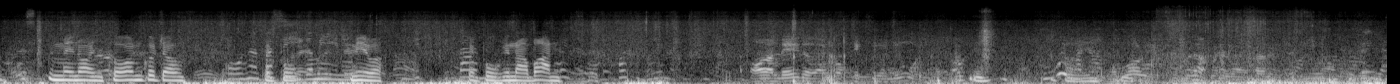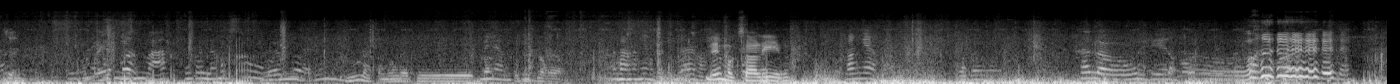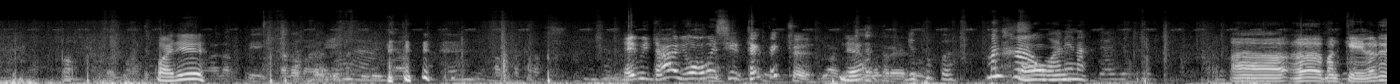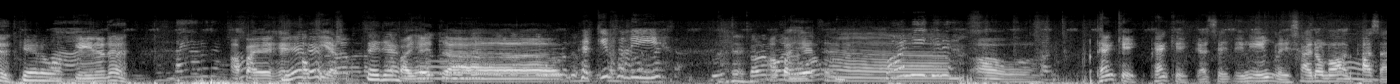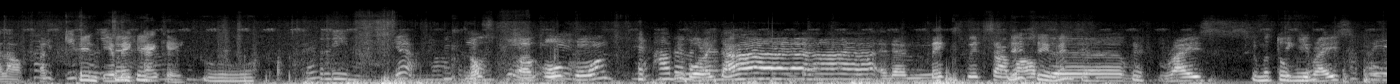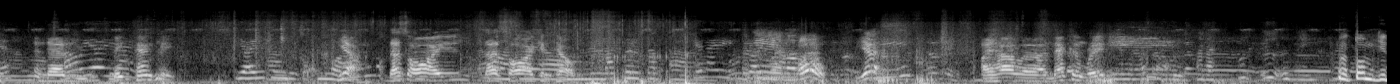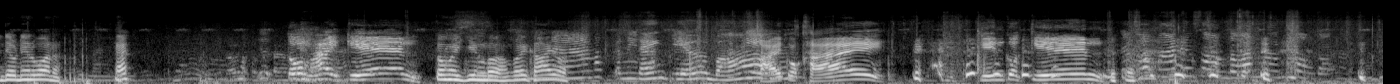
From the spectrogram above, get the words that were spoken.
ไม่น้อยขอมก็จะเอาโอ้ห้าไปตาปลูสีกก็มีนะมีวะไปปลูกในหน้าบ้าน Or later I will pick you a new one. ขายเรียกหมัก Every time you always see, take picture. เนี่ยมันเห่าอะนี่นะอ่าเออ มันเก๋แล้วดิแกเราอะเก๋แล้วดิเอาไปเฮ็ดเดี๋ยวข้าวเปียกเดี๋ยวเดี๋ยวไปเฮ็ดเอ่อเผ็ดกิฟสลีเอาไปเฮ็ดเอ่อเอา pancake pancake that's it in English I don't know ภาษาเรา but เป็น you make เป็น pancake โอ้ สลีน yeah those uh, old corn เห็ดเผาเดิ you น go like that and then mix with some of the rice คือมาต้ม sticky นี่ rice and then make pancake. Yeah, that's all I that's all I can tell. Oh, yes. I have a neck and ready. อะไรอื้ออื้อนี่เอาต้มกินเดี๋ยวนี้หรือว่าน่ะฮะต้มให้กินต้มให้กินบ่ไว้ขายบ่ thank you บอขายก็ขาย กินก็กิน เข้ามาทั้งสองดอนทั้งสองดอน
